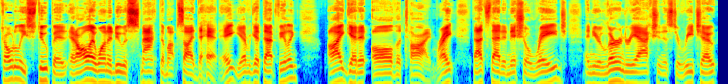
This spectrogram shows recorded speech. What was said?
totally stupid and all I want to do is smack them upside the head. Hey, you ever get that feeling? I get it all the time, right? That's that initial rage, and your learned reaction is to reach out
